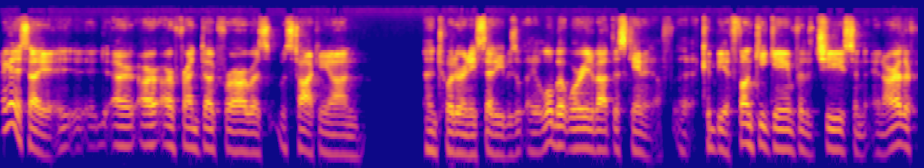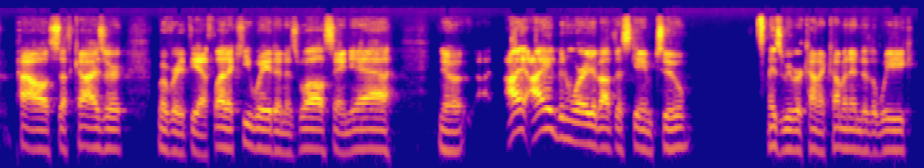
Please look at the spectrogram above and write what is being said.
I got to tell you, our, our, our friend Doug Farrar was was talking on on Twitter, and he said he was a little bit worried about this game. It could be a funky game for the Chiefs. And, and our other pal, Seth Keysor over at the Athletic, he weighed in as well, saying, "Yeah, you know, I I had been worried about this game too." As we were kind of coming into the week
